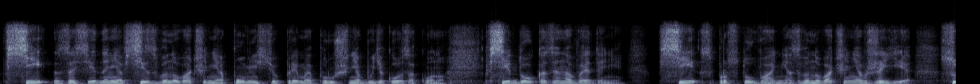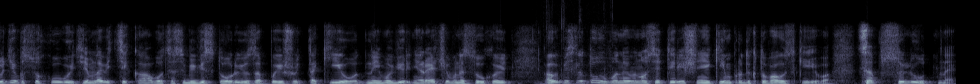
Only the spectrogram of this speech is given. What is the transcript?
Всі засідання, всі звинувачення повністю пряме порушення будь-якого закону. Всі докази наведені. Всі спростування, звинувачення вже є. Судді вислуховують, їм навіть цікаво, це собі в історію запишуть, такі от неймовірні речі вони слухають. Але після того вони вносять ті рішення, які їм продиктували з Києва. Це абсолютне,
